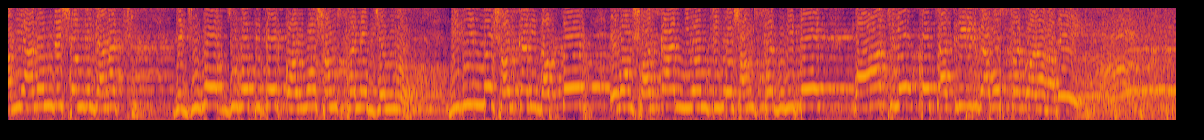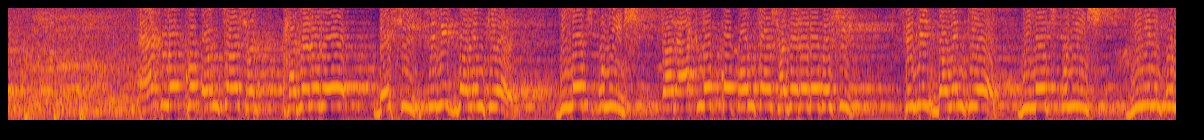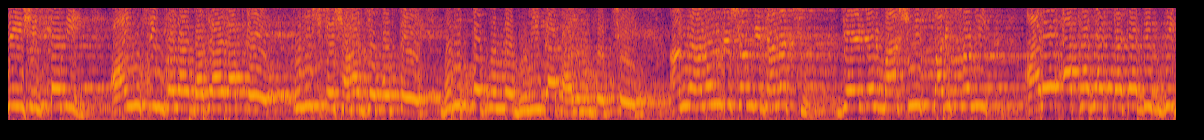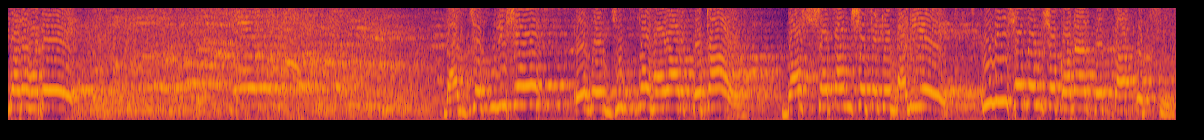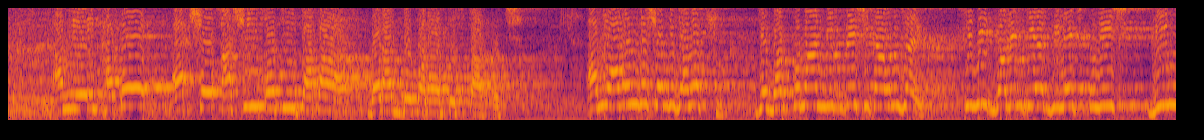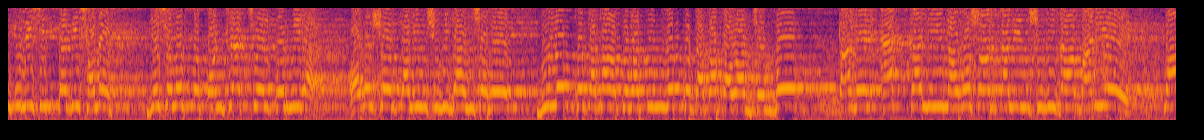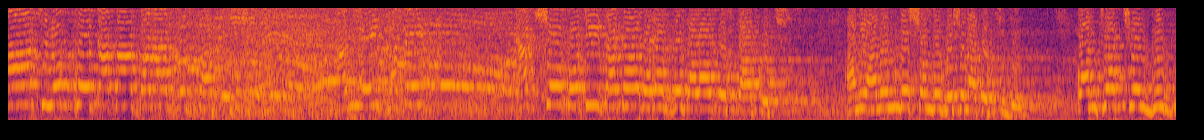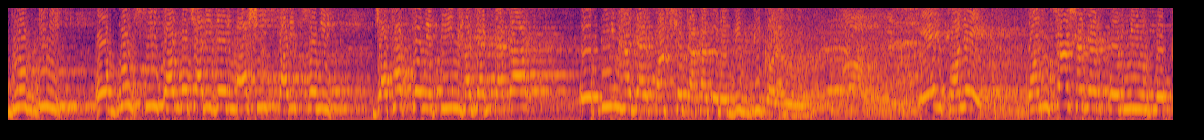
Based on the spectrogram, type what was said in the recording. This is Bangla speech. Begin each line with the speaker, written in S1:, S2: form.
S1: আমি আনন্দের সঙ্গে জানাচ্ছি যে যুবক যুবতীদের কর্মসংস্থানের জন্য বিভিন্ন সরকারি দপ্তর এবং সরকার নিয়ন্ত্রিত সংস্থাগুলিতে পাঁচ লক্ষ চাকরির ব্যবস্থা করা হবে। এক লক্ষ পঞ্চাশ হাজ- হাজারেরও বেশি civic volunteer village police sir এক লক্ষ পঞ্চাশ হাজারেরও বেশি civic volunteer, village police, green police ইত্যাদি আইন শৃঙ্খলা বজায় রাখতে পুলিশকে সাহায্য করতে গুরুত্বপূর্ণ ভূমিকা পালন করছে। আমি আনন্দের সঙ্গে জানাচ্ছি যে এদের মাসিক পারিশ্রমিক আরও এক হাজার টাকা বৃদ্ধি করা হবে। রাজ্য পুলিশে এদের যুক্ত হওয়ার কোটাও দশ শতাংশ থেকে বাড়িয়ে কুড়ি শতাংশ করার প্রস্তাব করছি। আমি এই খাতে একশো আশি কোটি টাকা বরাদ্দ করার প্রস্তাব করছি। আমি আনন্দের সঙ্গে জানাচ্ছি যে বর্তমান নির্দেশিকা অনুযায়ী civic volunteer, village police, green police ইত্যাদি সমেত যে সমস্ত কন্ট্রাকচুয়াল কর্মীরা অবসরকালীন সুবিধা হিসাবে দু লক্ষ টাকা অথবা তিন লক্ষ টাকা পাওয়ার যোগ্য তাদের এককালীন অবসরকালীন সুবিধা বাড়িয়ে পাঁচ লক্ষ টাকা করার প্রস্তাব করছি। আমি এই খাতে একশো কোটি টাকা বরাদ্দ করার প্রস্তাব করছি। আমি আনন্দের সঙ্গে ঘোষণা করছি যে কন্ট্রাকচুয়াল গ্রুপ গ্রুপ ডি ও গ্রুপ সি কর্মচারীদের মাসিক পারিশ্রমিক যথাক্রমে তিন হাজার টাকা ও তিন হাজার পাঁচশো টাকা করে বৃদ্ধি করা হলো। ফলে পঞ্চাশ হাজার কর্মী উপকৃত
